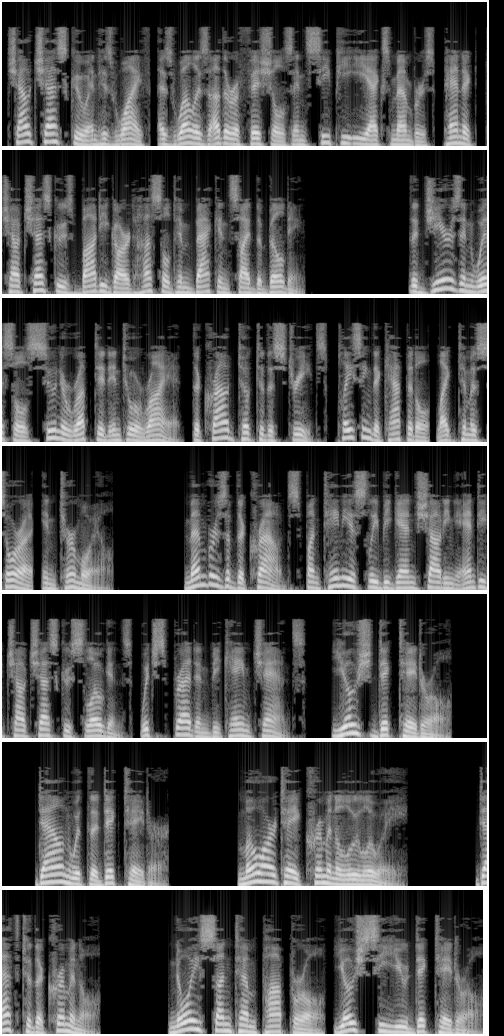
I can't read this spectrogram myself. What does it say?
Ceausescu and his wife, as well as other officials and CPEX members, panicked. Ceausescu's bodyguard hustled him back inside the building. The jeers and whistles soon erupted into a riot, the crowd took to the streets, placing the capital, like Timisoara, in turmoil. Members of the crowd spontaneously began shouting anti-Ceausescu slogans, which spread and became chants, Yosh dictatorial, down with the dictator, Moarte criminalului, Death to the criminal. Noi suntem poporul, Yosh cu dictatorul.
